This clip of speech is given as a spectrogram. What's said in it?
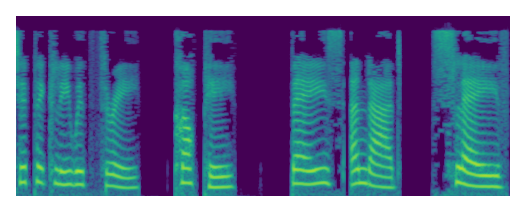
typically with three copy bays and add slave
